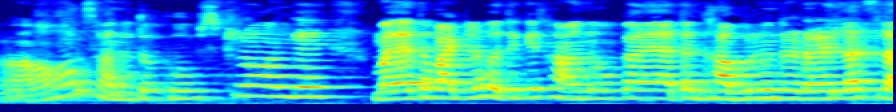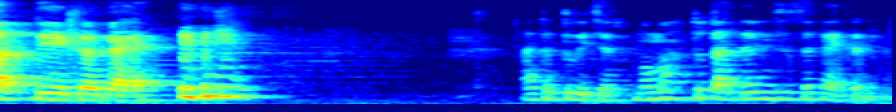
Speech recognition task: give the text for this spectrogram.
हा सानू तर खूप स्ट्रॉंग आहे. मला तर वाटलं होतं की सानू काय आता घाबरून रडायलाच लागते का काय? आता तू विचार. मम्मा तू तात्या काय करणार?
